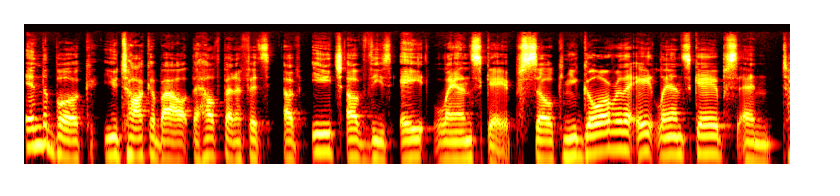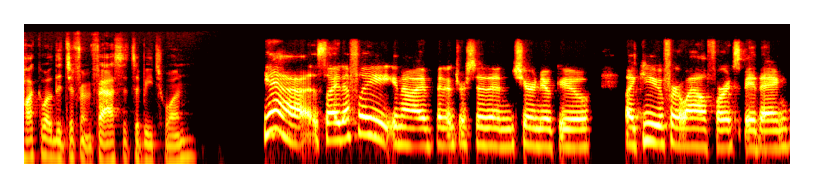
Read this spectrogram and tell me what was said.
In the book, you talk about the health benefits of each of these eight landscapes. So, can you go over the eight landscapes and talk about the different facets of each one? Yeah, so I definitely, you know, I've been interested in Shinrin-yoku like you for a while, forest bathing.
